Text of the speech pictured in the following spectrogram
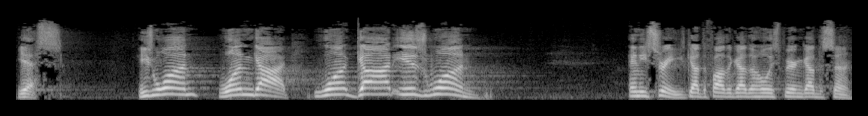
Yes. He's one. One God. One God is one. And he's three. He's God the Father, God the Holy Spirit, and God the Son.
